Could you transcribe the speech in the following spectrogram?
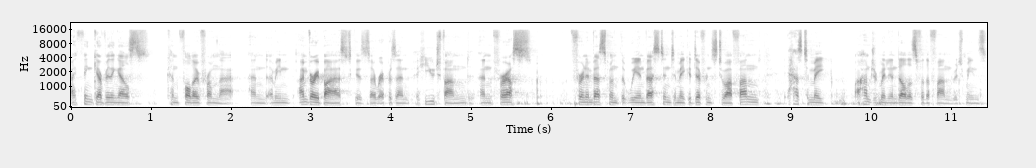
I think everything else can follow from that. And I mean, I'm very biased because I represent a huge fund, and for us, for an investment that we invest in to make a difference to our fund, it has to make $100 million for the fund, which means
